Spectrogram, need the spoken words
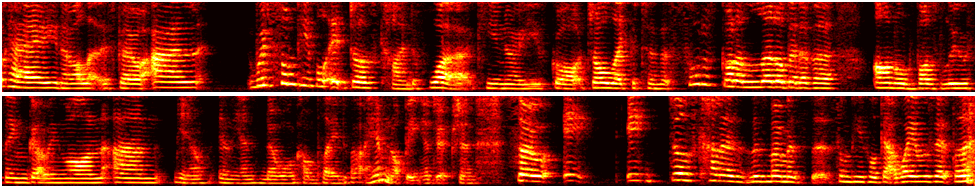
okay, you know, I'll let this go. And with some people it does kind of work. You know, you've got Joel Edgerton that's sort of got a little bit of a Arnold Vosloo thing going on and, you know, in the end no one complained about him not being Egyptian. So it it does kind of, there's moments that some people get away with it, but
